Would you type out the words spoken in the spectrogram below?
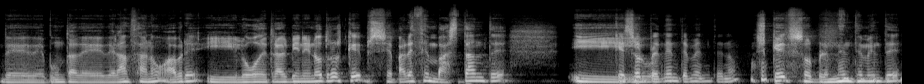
de, de punta de, de lanza, ¿no? Abre y luego detrás vienen otros que se parecen bastante. Y, Que sorprendentemente, ¿no? Es que sorprendentemente.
